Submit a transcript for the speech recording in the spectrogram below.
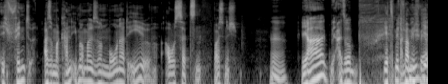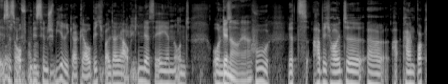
ich, finde, also man kann immer mal so einen Monat eh aussetzen. Weiß nicht. Ja, ja also. Pff, Jetzt mit Familie ist es oft ein bisschen schwieriger, glaube ich, weil da ja auch Kinderserien und. und genau, ja. Puh, jetzt habe ich heute äh, keinen Bock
